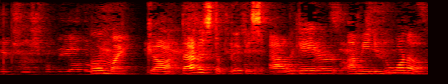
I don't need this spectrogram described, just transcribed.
pictures from the other Oh my god, that is the biggest alligator. I mean, if you want to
